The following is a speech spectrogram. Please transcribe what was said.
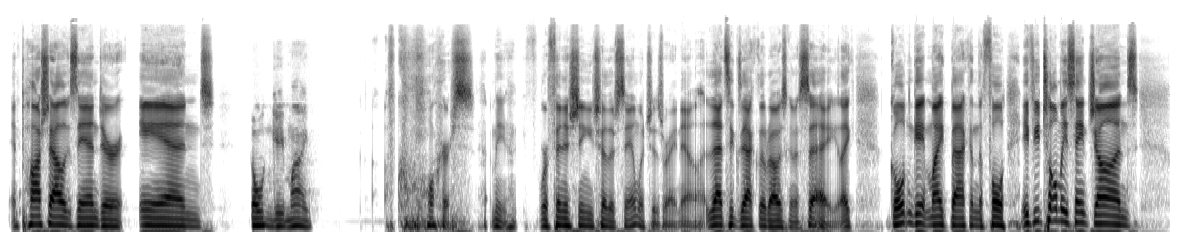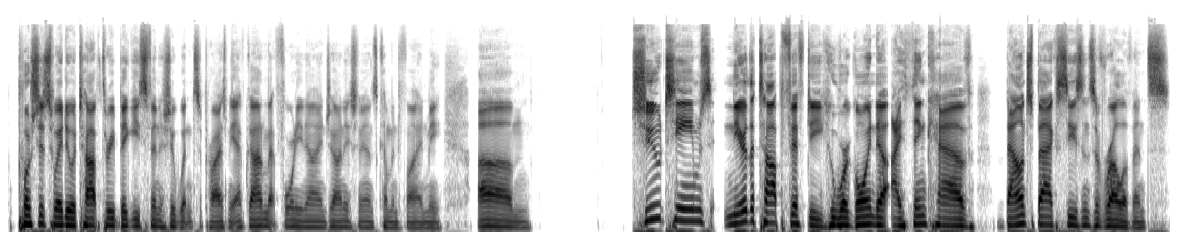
and Posh Alexander and Golden Gate Mike. Of course. I mean, we're finishing each other's sandwiches right now. That's exactly what I was going to say. Like Golden Gate Mike back in the fold. If you told me St. John's pushed its way to a top three Big East finish, it wouldn't surprise me. I've got them at 49. Johnny's fans come and find me. Um, two teams near the top 50 who are going to, I think, have bounce back seasons of relevance.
